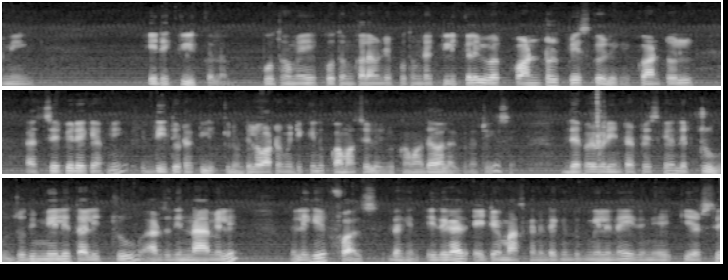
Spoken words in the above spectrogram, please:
আমি এটা ক্লিক করলাম। প্রথমে, প্রথম কলামটা প্রথমটা ক্লিক করলে এবার কন্ট্রোল প্রেস করে রেখে কন্ট্রোল চেপে রেখে আপনি দ্বিতীয়টা ক্লিক করুন। তাহলে অটোমেটিক কিন্তু কমা চলে আসবে কমা দেওয়া লাগবে না, ঠিক আছে? দেওয়ার এবার ইন্টার প্রেস করেন ট্রু যদি মেলে তাহলে ট্রু আর যদি না মেলে তাহলে কি ফলস দেখেন, এই জায়গায় এইটা মাঝখানেটা কিন্তু মেলে নেই, এই জন্য কি আসছে?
